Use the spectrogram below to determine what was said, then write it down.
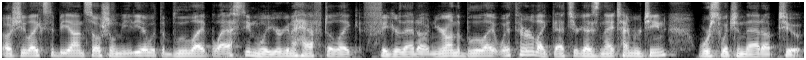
oh, she likes to be on social media with the blue light blasting. Well, you're going to have to like figure that out. And you're on the blue light with her. Like that's your guys' nighttime routine. We're switching that up too.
